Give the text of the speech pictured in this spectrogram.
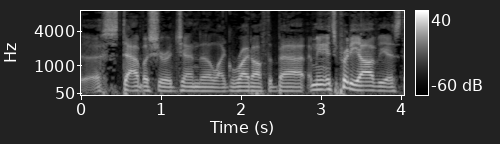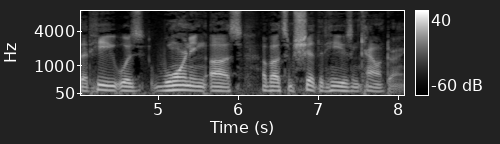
establish your agenda like right off the bat? I mean, it's pretty obvious that he was warning us about some shit that he was encountering.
